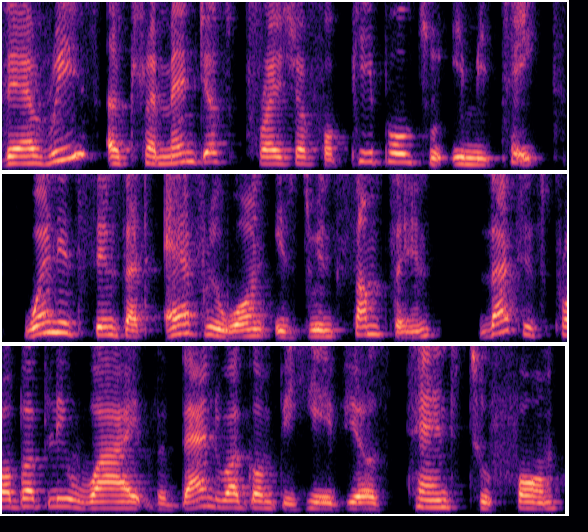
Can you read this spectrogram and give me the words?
There is a tremendous pressure for people to imitate when it seems that everyone is doing something. That is probably why the bandwagon behaviors tend to form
